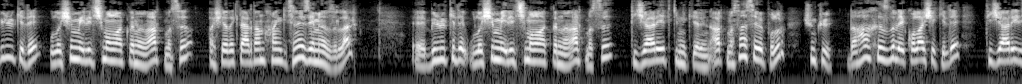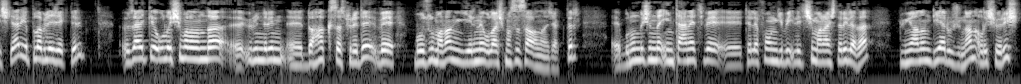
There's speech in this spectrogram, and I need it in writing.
Bir ülkede ulaşım ve iletişim olanaklarının artması aşağıdakilerden hangisine zemin hazırlar? Ee, bir ülkede ulaşım ve iletişim olanaklarının artması ticari etkinliklerin artmasına sebep olur. Çünkü daha hızlı ve kolay şekilde ticari ilişkiler yapılabilecektir. Özellikle ulaşım alanında e, ürünlerin e, daha kısa sürede ve bozulmadan yerine ulaşması sağlanacaktır. E, bunun dışında internet ve telefon gibi iletişim araçlarıyla da dünyanın diğer ucundan alışveriş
